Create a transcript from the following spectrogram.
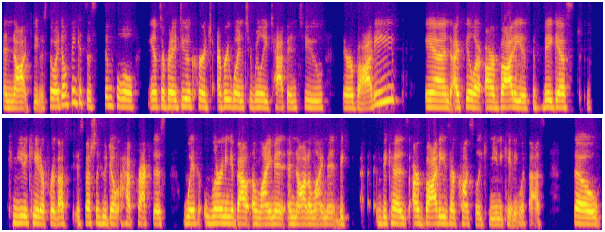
and not do. So I don't think it's a simple answer, but I do encourage everyone to really tap into their body. And I feel our body is the biggest communicator for us, especially who don't have practice with learning about alignment and not alignment be- because our bodies are constantly communicating with us. So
